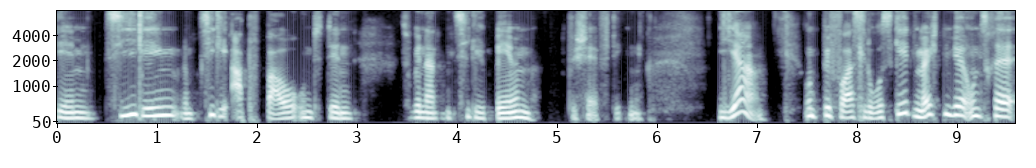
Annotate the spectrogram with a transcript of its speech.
dem Ziegeln, dem Ziegelabbau und den sogenannten Ziegelbäm beschäftigen. Ja, und bevor es losgeht, möchten wir unsere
